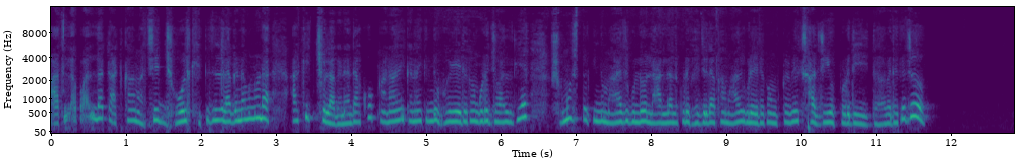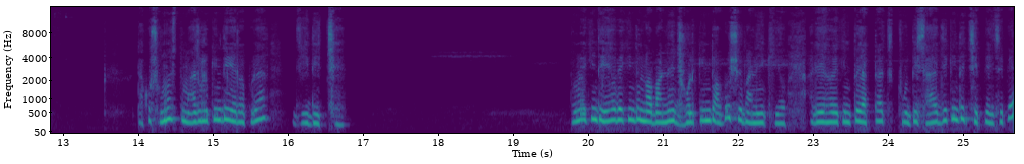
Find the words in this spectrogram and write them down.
পাতলা পাতলা টাটকা মাছের ঝোল খেতে যদি লাগে না বন্ধুরা, আর কিচ্ছু লাগে না। দেখো কানায় কানায় কিন্তু ভরে এরকম করে জল দিয়ে সমস্ত কিন্তু মাছগুলো লাল লাল করে ভেজে রাখা মাছগুলো এরকম করে সাজিয়ে ওপরে দিয়ে দিতে হবে, দেখেছ? দেখো সমস্ত মাছগুলো কিন্তু এর উপরে দিয়ে দিচ্ছে। তোমরা কিন্তু এইভাবে কিন্তু নবান্নের ঝোল কিন্তু অবশ্যই বানিয়ে খেও আর এইভাবে কিন্তু একটা খুঁটির সাহায্যে কিন্তু চেপে চেপে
